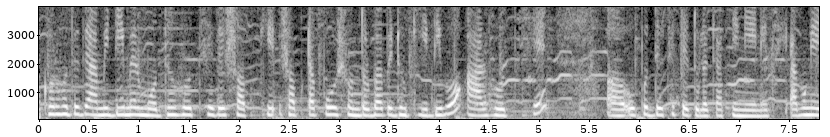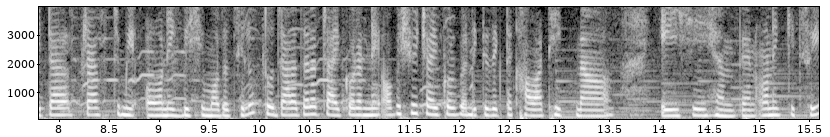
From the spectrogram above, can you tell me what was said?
এখন হচ্ছে যে আমি ডিমের মধ্যে হচ্ছে যে সব সবটা পুরো সুন্দরভাবে ঢুকিয়ে দিব। আর হচ্ছে উপর দিয়ে হচ্ছে তেঁতুলের চাটনি নিয়ে নিয়েছি এবং এটা ট্রাস্ট মি অনেক বেশি মজা ছিল। তো যারা যারা ট্রাই করার নেই, অবশ্যই ট্রাই করবেন। দেখতে দেখতে খাওয়া ঠিক না। এই সে হ্যান ত্যান অনেক কিছুই।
